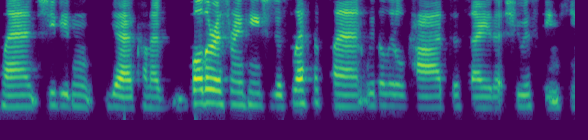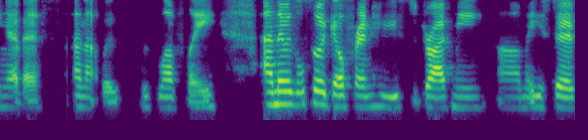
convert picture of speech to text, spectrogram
plant. She didn't, yeah, kind of bother us or anything. She just left the plant with a little card to say that she was thinking of us, and that was was lovely. And there was also a girlfriend who used to drive me. Um, I used to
